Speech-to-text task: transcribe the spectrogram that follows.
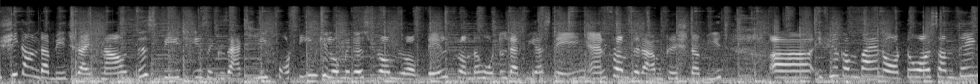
Rushikonda beach right now. This beach is exactly 14 kilometers from Rockdale, from the hotel that we are staying and from the Ramakrishna beach. Uh, if you come by an auto or something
